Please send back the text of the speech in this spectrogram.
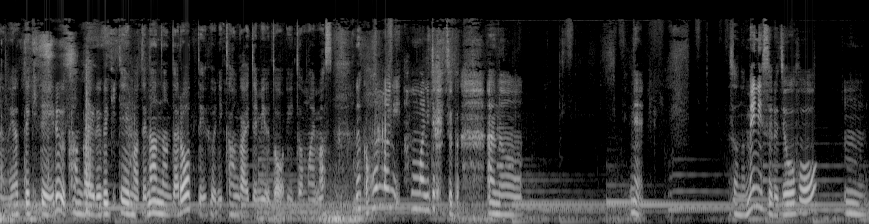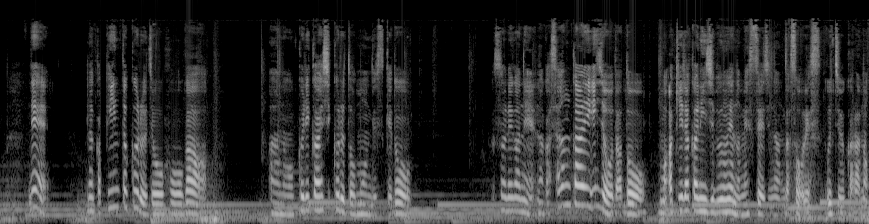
あのやってきている考えるべきテーマって何なんだろうっていうふうに考えてみるといいと思います。なんかほんまに、ほんまにってかちょっと、あのね、その目にする情報うん。で、なんかピンとくる情報が、あの、繰り返し来ると思うんですけど、それがね、なんか3回以上だと、もう明らかに自分へのメッセージなんだそうです。宇宙からの。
